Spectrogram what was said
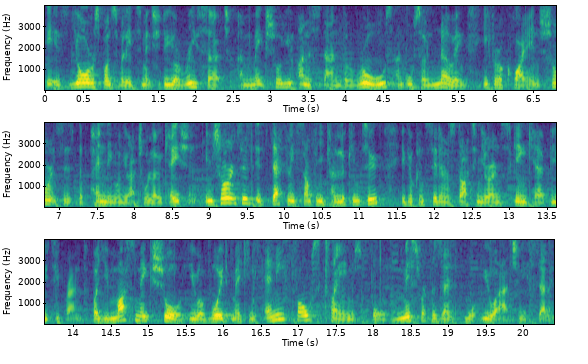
it is your responsibility to make sure you do your research and make sure you understand the rules and also knowing if you require insurances depending on your actual location. Insurances is definitely something you can look into if you're considering starting your own skincare beauty brand. But you must make sure you avoid making any false claims or misrepresent what you are actually selling.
